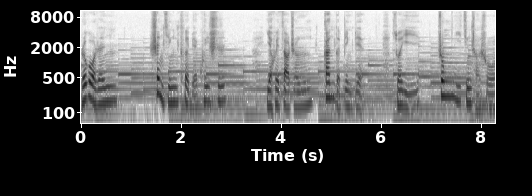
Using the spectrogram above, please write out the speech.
如果人肾经特别亏失，也会造成肝的病变。所以中医经常说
